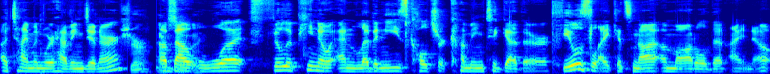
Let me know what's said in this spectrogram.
a time when we're having dinner. Sure. Absolutely. About what Filipino and Lebanese culture coming together feels like. It's not a model that I know.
